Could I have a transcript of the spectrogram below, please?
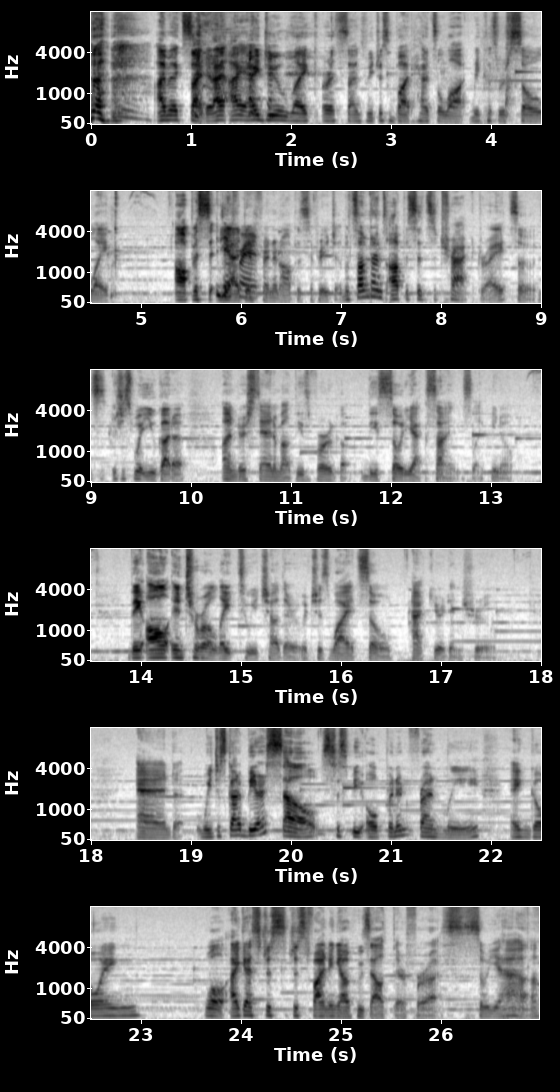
I'm excited. I, I I do like earth signs. We just butt heads a lot because we're so like opposite yeah Different. different and opposite for each other but sometimes opposites attract right so it's, it's just what you gotta understand about these virgo these zodiac signs like you know they all interrelate to each other which is why it's so accurate and true and we just gotta be ourselves just be open and friendly and going well i guess just just finding out who's out there for us so yeah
